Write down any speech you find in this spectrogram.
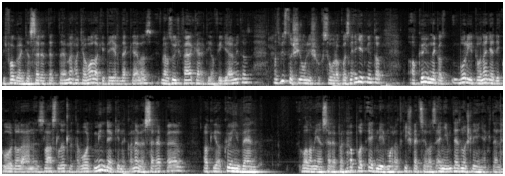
hogy fogadja szeretettel, mert hogyha valakit érdekel, az, mert az úgy felkelti a figyelmét, az, az biztos jól is fog szórakozni. Egyébként a, a könyvnek a borító negyedik oldalán, ez László ötlete volt, mindenkinek a neve szerepel, aki a könyvben valamilyen szerepet kapott, egy név maradt ki, speciál az enyém, de ez most lényegtelen.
